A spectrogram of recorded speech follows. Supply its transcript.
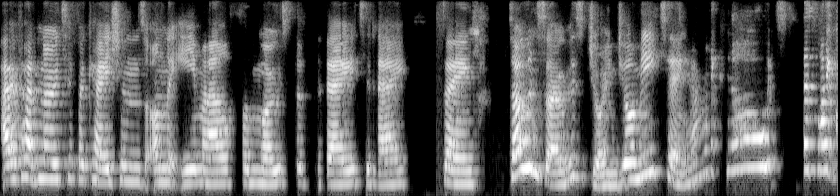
I've had notifications on the email for most of the day today saying so-and-so has joined your meeting. I'm like, no, it's, it's like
